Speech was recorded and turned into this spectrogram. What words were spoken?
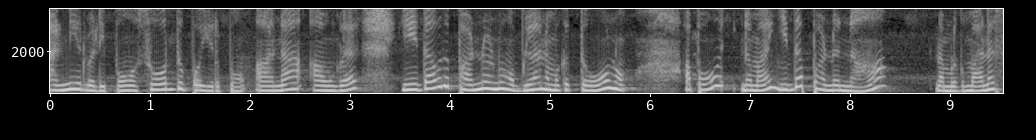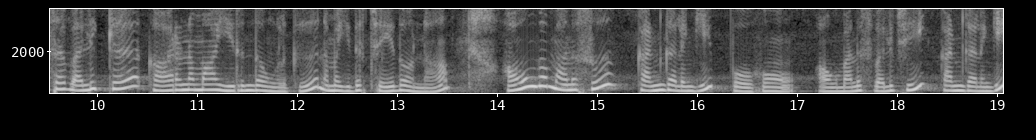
கண்ணீர் வடிப்போம் சோர்ந்து போயிருப்போம். ஆனால் அவங்கள ஏதாவது பண்ணணும் அப்படிலாம் நமக்கு தோணும். அப்போது நம்ம இதை பண்ணுனா நம்மளுக்கு மனசை வலிக்க காரணமாக இருந்தவங்களுக்கு நம்ம இதை செய்தோன்னா அவங்க மனசு கண்கலங்கி போகும். அவங்க மனசு வலிச்சு கண் கலங்கி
